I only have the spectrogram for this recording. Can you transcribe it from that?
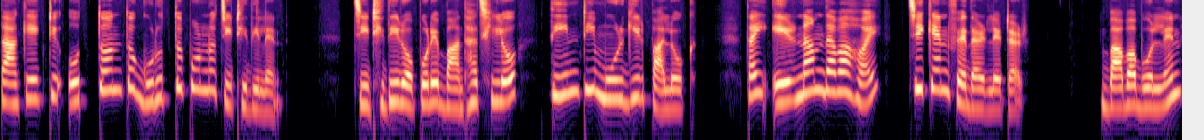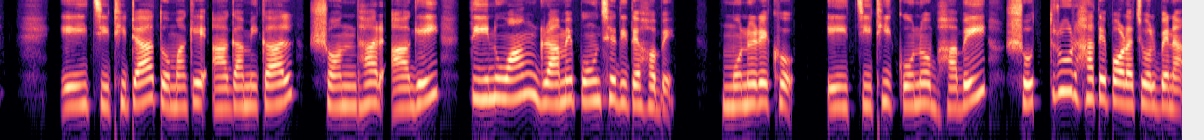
তাকে একটি অত্যন্ত গুরুত্বপূর্ণ চিঠি দিলেন। চিঠিটির ওপরে বাঁধা ছিল তিনটি মুরগির পালক। তাই এর নাম দেওয়া হয় চিকেন ফেদার লেটার। বাবা বললেন, এই চিঠিটা তোমাকে আগামীকাল সন্ধ্যার আগেই তিনওয়াং গ্রামে পৌঁছে দিতে হবে। মনে রেখো, এই চিঠি কোনোভাবেই শত্রুর হাতে পড়া চলবে না।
